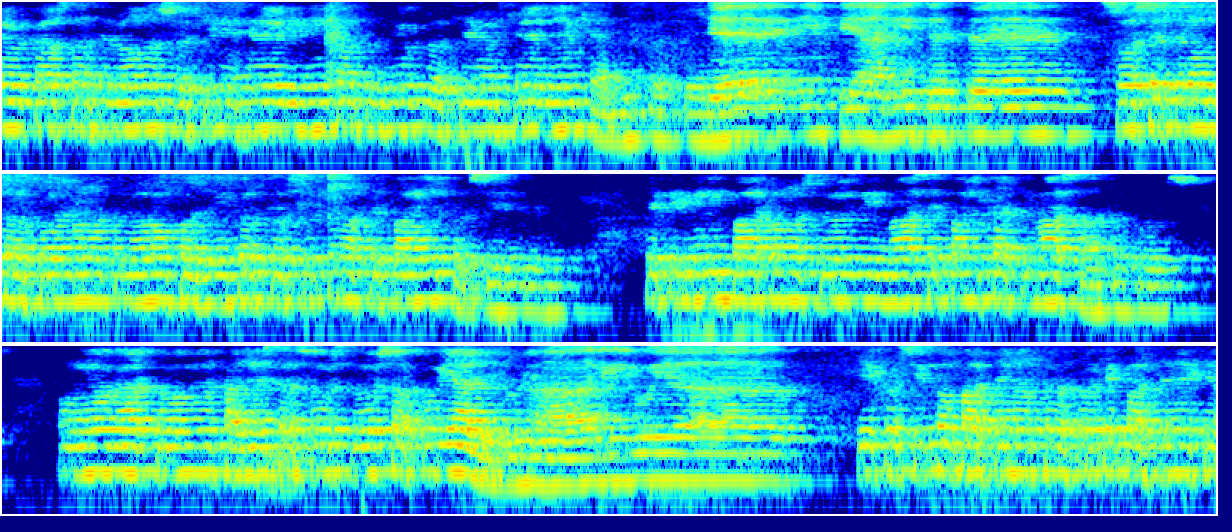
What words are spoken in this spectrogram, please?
Ευκάστον θελώνος σωτήρι χέρι νύχαν του Δίου προτήρων χέρι νύχια νύχωτε. Χαίρε νύμφια νύχτετε. Σώσετε όλο τον κόσμο από τον όρον κοσμήτων προσούτων αυτεπανήθως ήρθε. Και επειδή υπάρχον ως Θεός διημάς επάνει κατημάς άνθρωπος. Ομοίω γάρ το όμοιο καλέστας ως Θεός ακούει αλληλούια. Αλληλούια. Και η των παρτένων Θεοτό και παρτένε και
